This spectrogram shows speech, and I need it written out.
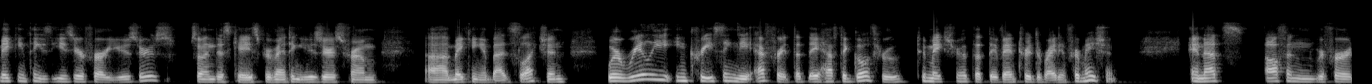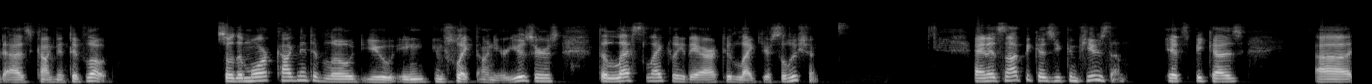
making things easier for our users, so in this case, preventing users from uh, making a bad selection, we're really increasing the effort that they have to go through to make sure that they've entered the right information. And that's often referred as cognitive load. So the more cognitive load you in, inflict on your users, the less likely they are to like your solution. And it's not because you confuse them. It's because, uh,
